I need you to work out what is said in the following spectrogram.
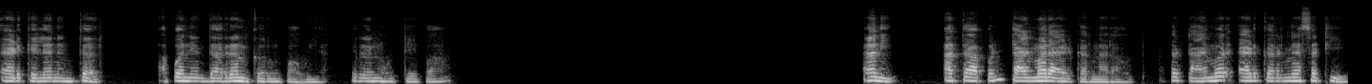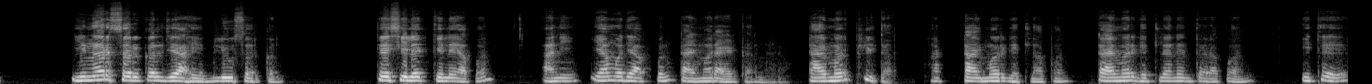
ऍड केल्यानंतर आपण एकदा रन करून पाहूया. रन होते पहा. आणि आता आपण टायमर ऍड करणार आहोत. आता टायमर ऍड करण्यासाठी इनर सर्कल जे आहे ब्ल्यू सर्कल ते सिलेक्ट केले आपण आणि यामध्ये आपण टायमर ऍड करणार आहोत. टायमर फिल्टर. हा टायमर घेतला आपण. टायमर घेतल्यानंतर आपण इथे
